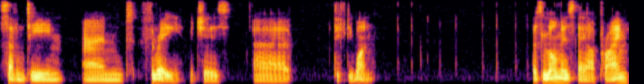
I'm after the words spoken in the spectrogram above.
17 and 3, which is uh, 51. As long as they are prime,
